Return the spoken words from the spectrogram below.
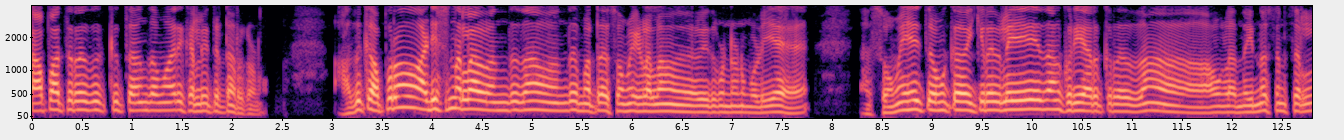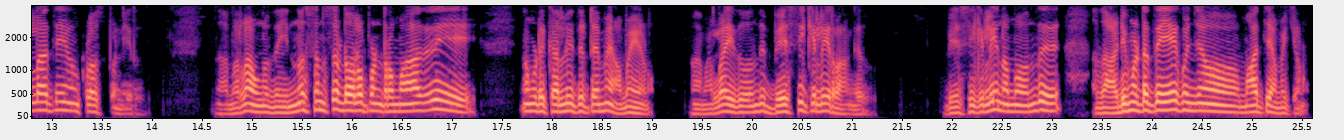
காப்பாற்றுறதுக்கு தகுந்த மாதிரி கல்வி திட்டம் இருக்கணும். அதுக்கப்புறம் அடிஷ்னலாக வந்து தான் வந்து மற்ற சுமைகளெல்லாம் இது பண்ணணும் மொழிய சுமையை சுமக்க வைக்கிறதுலேயே தான் குறியாக இருக்கிறது தான் அவங்கள அந்த இன்னோசன்ஸ் எல்லாத்தையும் க்ளோஸ் பண்ணிடுது. அதனால் அவங்க அந்த இன்னோசன்ஸை டெவலப் பண்ணுற மாதிரி நம்முடைய கல்வி திட்டமே அமையணும். அதனால் இது வந்து பேசிக்கலி ராங்குது பேசிக்கலி நம்ம வந்து அந்த அடிமட்டத்தையே கொஞ்சம் மாற்றி அமைக்கணும்.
